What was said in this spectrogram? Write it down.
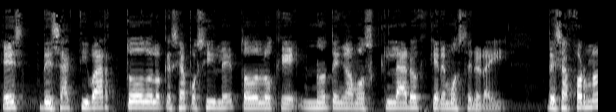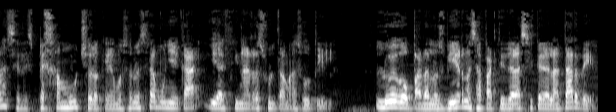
es desactivar todo lo que sea posible, todo lo que no tengamos claro que queremos tener ahí. De esa forma se despeja mucho lo que vemos en nuestra muñeca y al final resulta más útil. Luego, para los viernes a partir de las 7 de la tarde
